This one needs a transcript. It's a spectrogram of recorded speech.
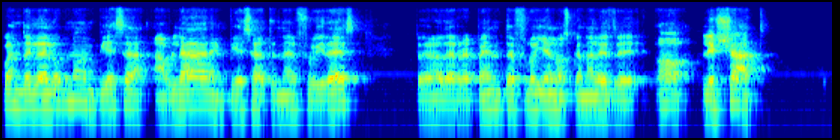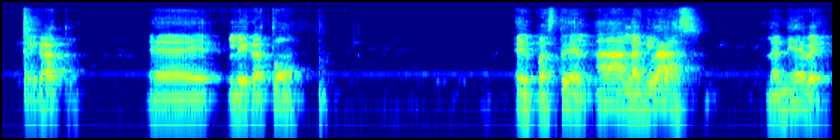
cuando el alumno empieza a hablar, empieza a tener fluidez, pero de repente fluyen los canales de, oh, le chat, el gato, eh, le gato, el pastel, ah, la glass, la nieve.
